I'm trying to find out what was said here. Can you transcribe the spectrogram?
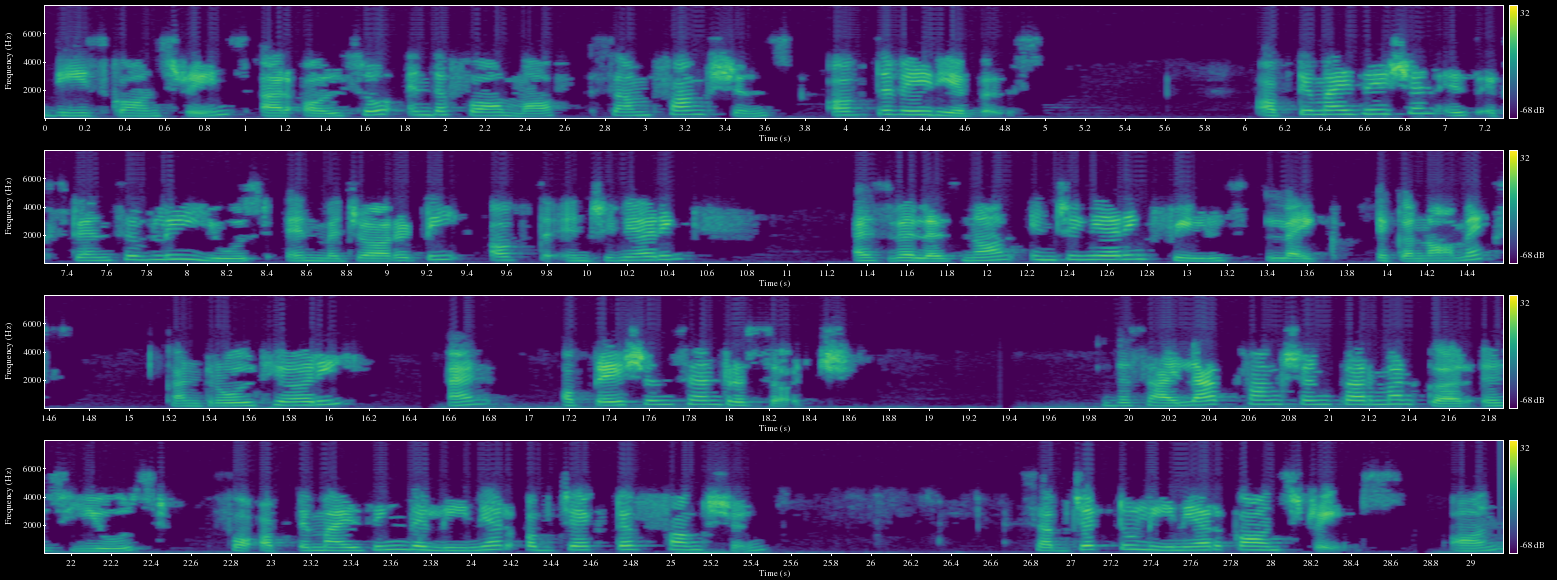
These constraints are also in the form of some functions of the variables. Optimization is extensively used in majority of the engineering as well as non-engineering fields like economics, control theory, and operations and research. The Scilab function Karmarkar is used for optimizing the linear objective function subject to linear constraints on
